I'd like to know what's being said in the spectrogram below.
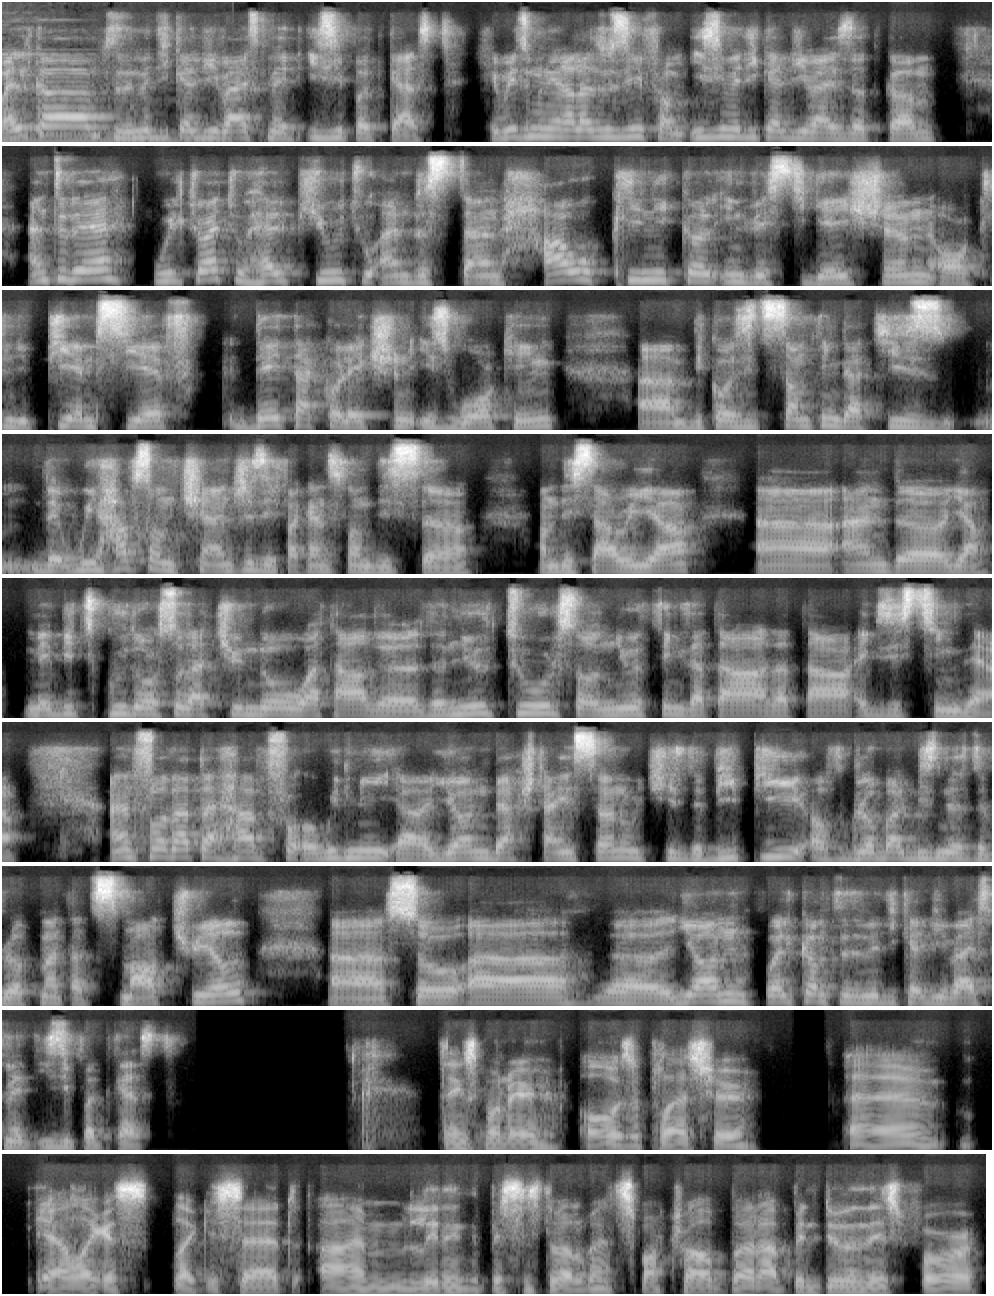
Welcome to the Medical Device Made Easy podcast. Here is Monir El Azzouzi from easymedicaldevice.com. And today we'll try to help you to understand how clinical investigation or PMCF data collection is working um, because it's something that is that we have some changes if I can say on this uh, on this area uh, and uh, yeah maybe it's good also that you know what are the, the new tools or new things that are that are existing there and for that I have for, with me uh, Jon Bergsteinson which is the VP of Global Business Development at SmartTrial uh, so uh, uh, Jon welcome to the Medical Device Made Easy podcast Thanks, Monir. Always a pleasure. Um, yeah, like I, like you said, I'm leading the business development at SmartTrial, but I've been doing this for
